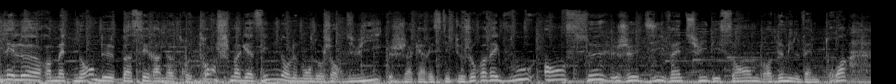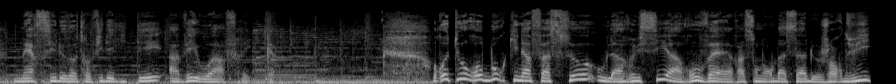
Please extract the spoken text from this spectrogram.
Il est l'heure maintenant de passer à notre tranche magazine dans le monde aujourd'hui. Jacques Aresti toujours avec vous en ce jeudi 28 décembre 2023. Merci de votre fidélité à VOA Afrique. Retour au Burkina Faso où la Russie a rouvert à son ambassade aujourd'hui.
